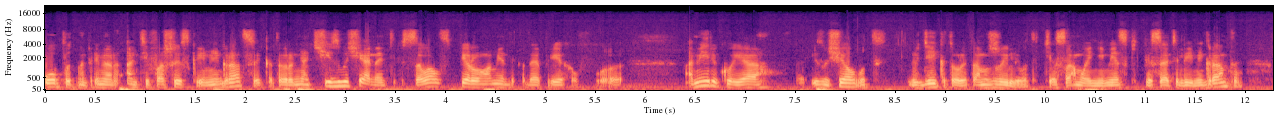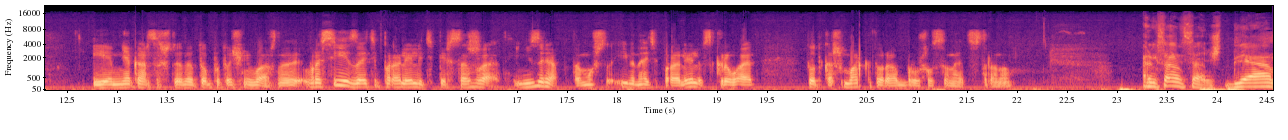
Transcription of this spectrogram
опыт, например, антифашистской иммиграции, который меня чрезвычайно интересовал с первого момента, когда я приехал в Америку, я изучал вот людей, которые там жили, вот те самые немецкие писатели-иммигранты. И мне кажется, что этот опыт очень важен. В России за эти параллели теперь сажают. И не зря, потому что именно эти параллели вскрывают тот кошмар, который обрушился на эту страну. Александр Александрович, для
